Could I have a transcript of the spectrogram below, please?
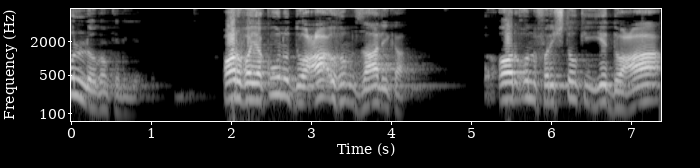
ان لوگوں کے لیے۔ اور وہ یقون دعا اہم ظالقہ اور ان فرشتوں کی یہ دعا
